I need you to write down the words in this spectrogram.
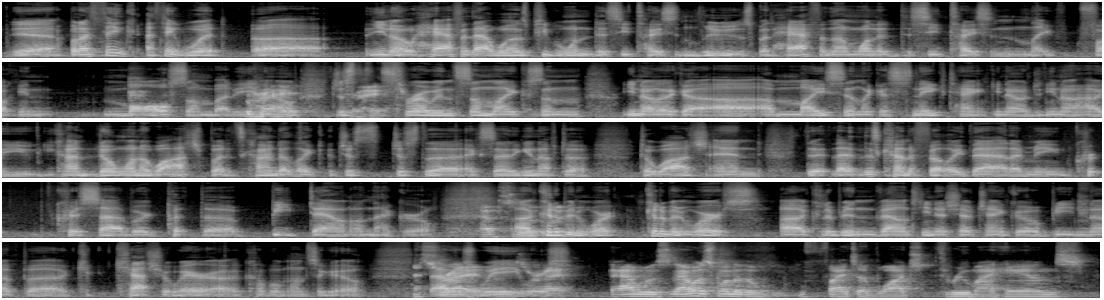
Yeah, but I think I think what uh, you know half of that was people wanted to see Tyson lose, but half of them wanted to see Tyson like fucking maul somebody. You know, just right. throw in some like some you know like a, a, a mice in like a snake tank. You know, you know how you, you kind of don't want to watch, but it's kind of like just just uh, exciting enough to to watch, and th- that this kind of felt like that. I mean. Cr- Cris Cyborg put the beat down on that girl. Uh, Absolutely. could have been worse. Could have been worse. Uh, could have been Valentina Shevchenko beating up uh, K- Cachoeira a couple months ago. That's That was way that's worse. right. That was that was one of the fights I've watched through my hands.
